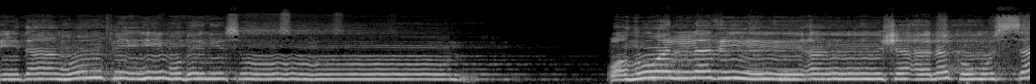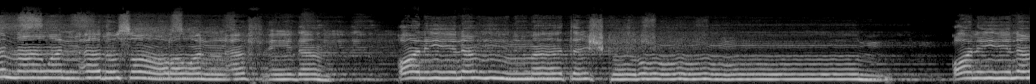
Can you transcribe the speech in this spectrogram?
إذا هم فيه مبلسون. وهو الذي أنشأ لكم السمع والأبصار والأفئدة قليلا ما تشكرون. قليلا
